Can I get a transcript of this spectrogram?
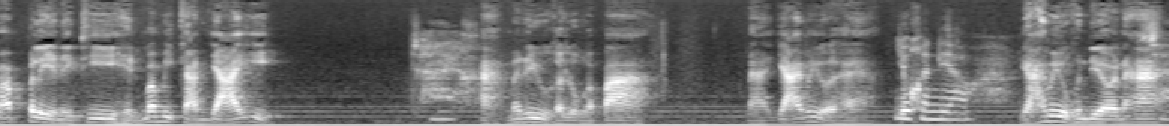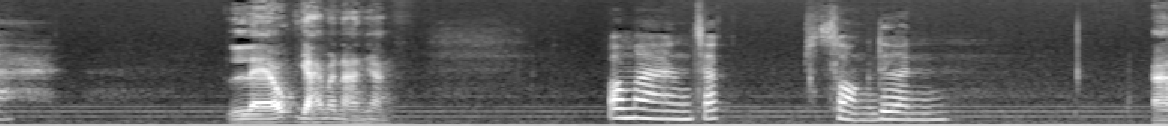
มาเปลี่ยนอีกทีเห็นว่ามีการย้ายอีก ใช่ค่ะอะไม่ได้อยู่กับลุงกับป้านะย้ายไปอยู่กับใครอะอยู่คนเดียวค่ะย้ายมาอยู่คนเดียวนะฮะใช่ แล้วย้ายมานานยัง ประมาณสักสองเดือนอ่า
